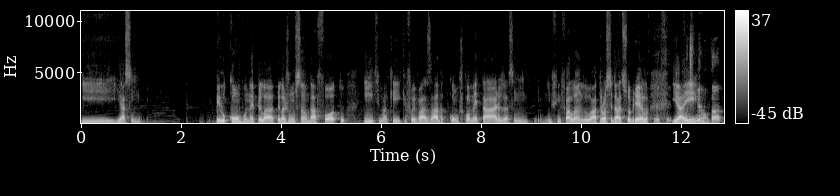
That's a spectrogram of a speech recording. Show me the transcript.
E, e, assim, pelo combo, né? Pela, pela junção da foto íntima que, que foi vazada com os comentários, assim, enfim, falando atrocidades sobre ela. Perfeito. E eu aí... Vou te perguntar,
